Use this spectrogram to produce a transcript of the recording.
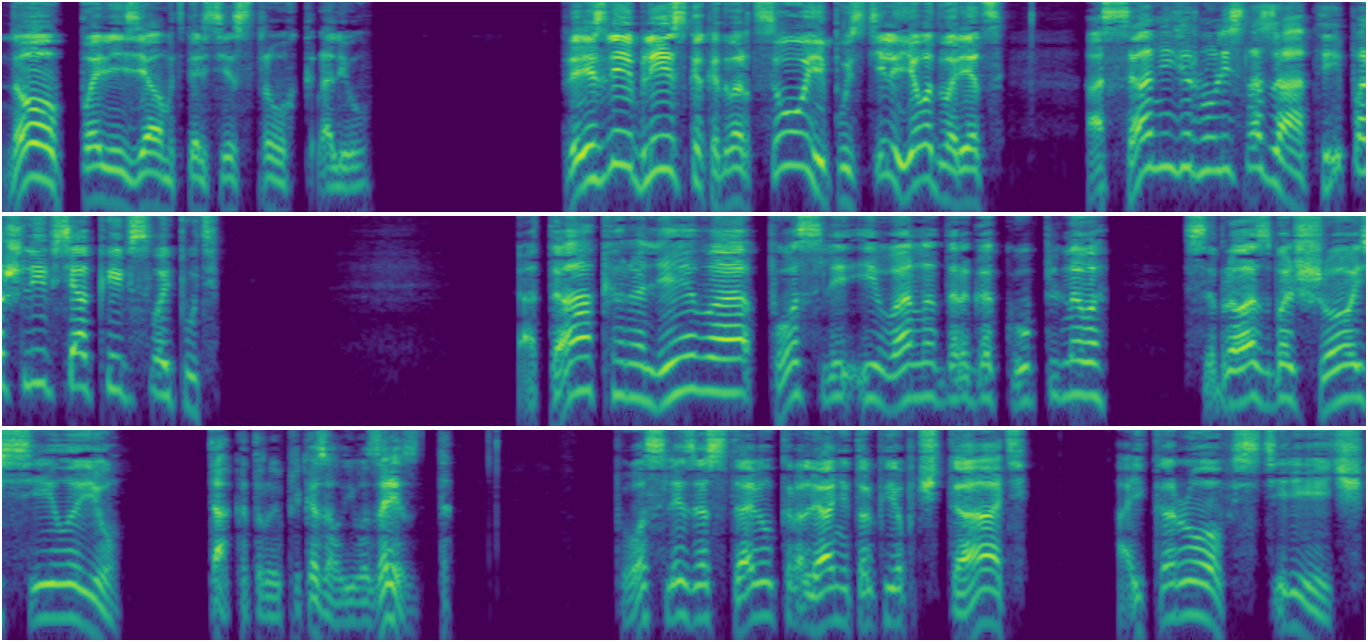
Ну, повезем теперь сестру к королю. Привезли близко ко дворцу и пустили ее во дворец, а сами вернулись назад и пошли всякий в свой путь. А та королева после Ивана Дорогокупленного собралась с большой силою, та, которую приказал его зарезать-то. После заставил короля не только ее почитать, а и коров стеречь.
